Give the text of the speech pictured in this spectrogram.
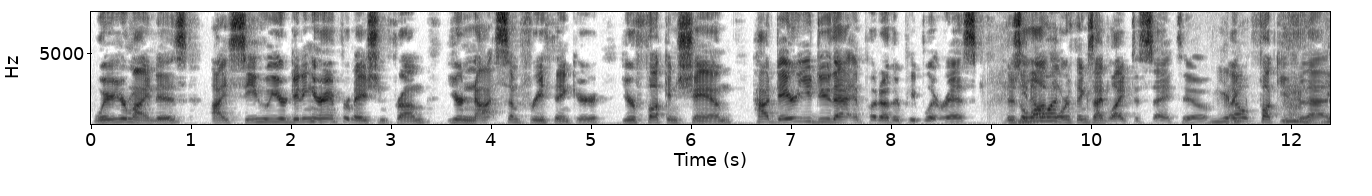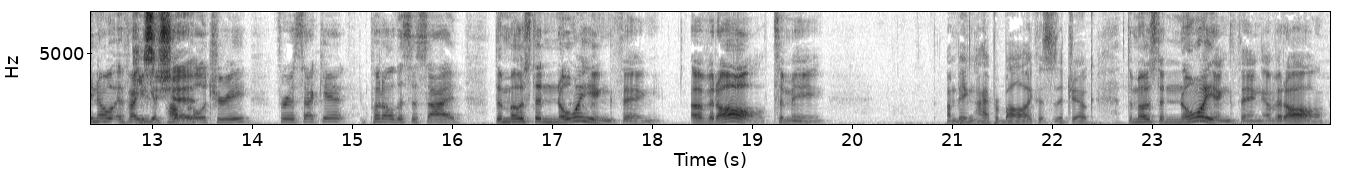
where your mind is. I see who you're getting your information from. You're not some free thinker. You're fucking sham. How dare you do that and put other people at risk? There's you a lot what? more things I'd like to say too. You like, know, fuck you for that. You know, if I can get pop culture for a second, put all this aside. The most annoying thing of it all to me. I'm being hyperbolic. This is a joke. The most annoying thing of it all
